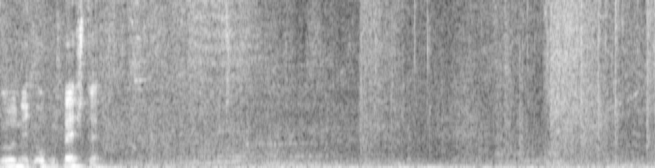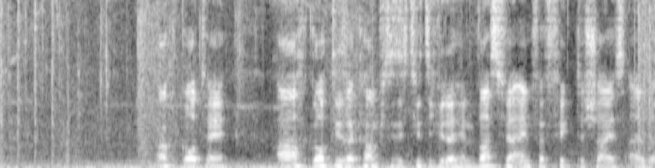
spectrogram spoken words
So nicht, Opel Beste. Ach Gott, hey. Ach Gott, dieser Kampf, dieses zieht sich wieder hin. Was für ein verficktes Scheiß. Also,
